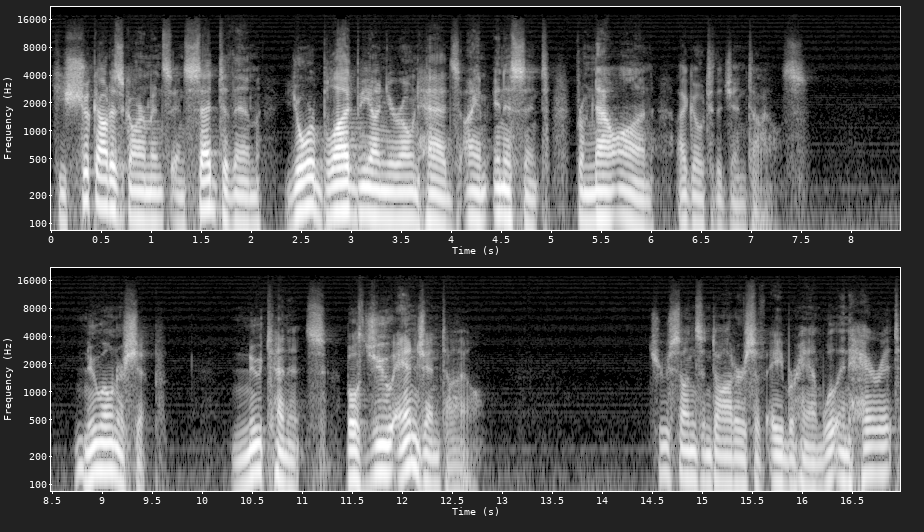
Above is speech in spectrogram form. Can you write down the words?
he shook out his garments and said to them, Your blood be on your own heads. I am innocent. From now on, I go to the Gentiles. New ownership new tenants, both Jew and Gentile. True sons and daughters of Abraham will inherit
